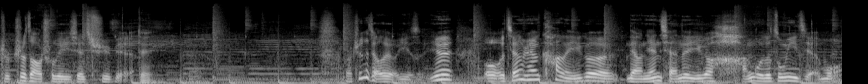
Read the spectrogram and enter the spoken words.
就制造出了一些区别。对。哦，这个角度有意思，因为我我前段时间看了一个两年前的一个韩国的综艺节目，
